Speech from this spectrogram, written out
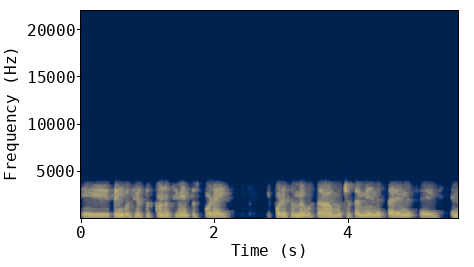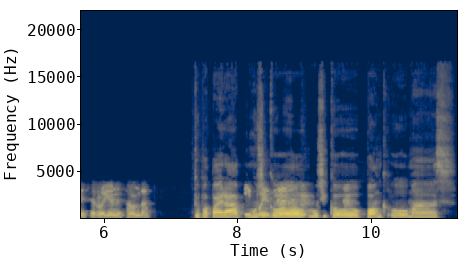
eh, tengo ciertos conocimientos por ahí y por eso me gustaba mucho también estar en ese, en ese rollo, en esa onda. ¿Tu papá era pues músico, músico punk o más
